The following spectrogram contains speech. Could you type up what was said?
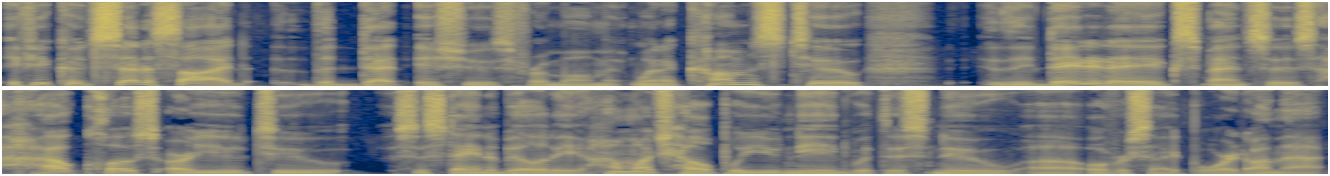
if you could set aside the debt issues for a moment, when it comes to the day to day expenses, how close are you to sustainability? How much help will you need with this new uh, oversight board on that?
